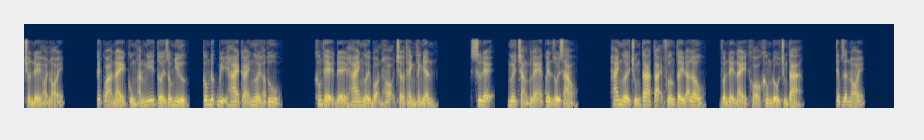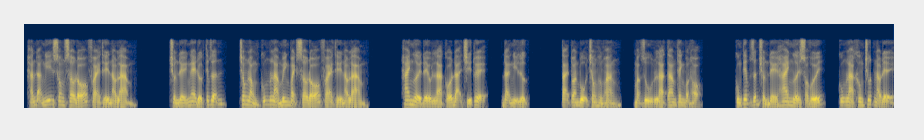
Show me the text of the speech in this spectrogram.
Chuẩn đề hỏi nói. Kết quả này cùng hắn nghĩ tới giống như, công đức bị hai cái người hấp thu. Không thể để hai người bọn họ trở thành thánh nhân. Sư đệ, ngươi chẳng lẽ quên rồi sao? Hai người chúng ta tại phương tây đã lâu, vấn đề này khó không đổ chúng ta. Tiếp dẫn nói hắn đã nghĩ xong sau đó phải thế nào làm. Chuẩn đề nghe được tiếp dẫn, trong lòng cũng là minh bạch sau đó phải thế nào làm. Hai người đều là có đại trí tuệ, đại nghị lực. Tại toàn bộ trong hồng hoang, mặc dù là tam thanh bọn họ, cùng tiếp dẫn chuẩn đề hai người so với, cũng là không chút nào để.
